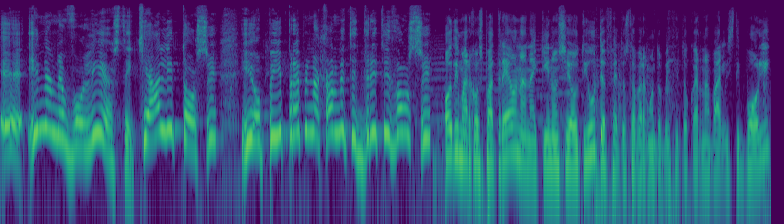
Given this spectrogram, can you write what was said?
ε, είναι ανεμβολίαστοι και άλλοι τόσοι οι οποίοι πρέπει να κάνουν την τρίτη δόση. Ο Δήμαρχος Πατρέων ανακοίνωσε ότι ούτε φέτος θα πραγματοποιηθεί το καρναβάλι στην πόλη,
